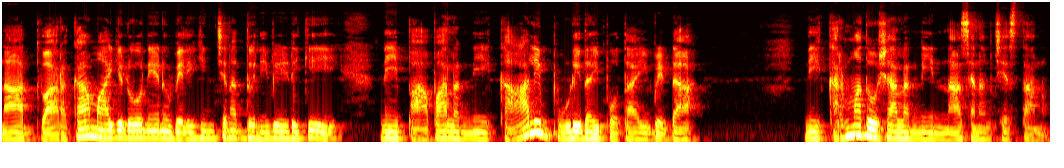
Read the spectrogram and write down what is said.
నా ద్వారకామాయిలో నేను వెలిగించిన దునివేడికి నీ పాపాలన్నీ కాలి బూడిదైపోతాయి బిడ్డా. నీ కర్మదోషాలన్నీ నాశనం చేస్తాను.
